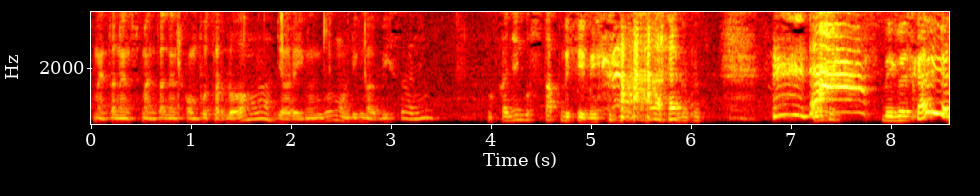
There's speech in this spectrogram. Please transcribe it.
maintenance maintenance komputer doang lah jaringan gue di nggak bisa anjing makanya gue stuck di sini. Bego sekali ya.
